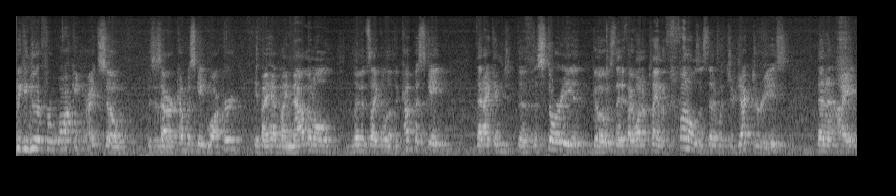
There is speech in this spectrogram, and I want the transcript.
we can do it for walking, right? So this is our compass gait walker. If I have my nominal limit cycle of the compass gait, then I can, the, the story goes that if I want to plan with funnels instead of with trajectories, then I,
